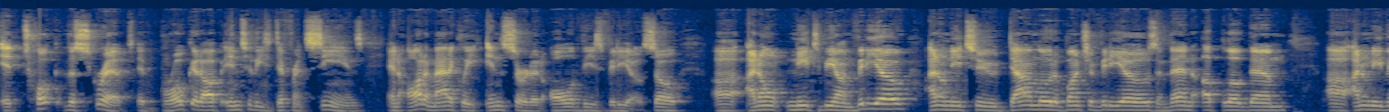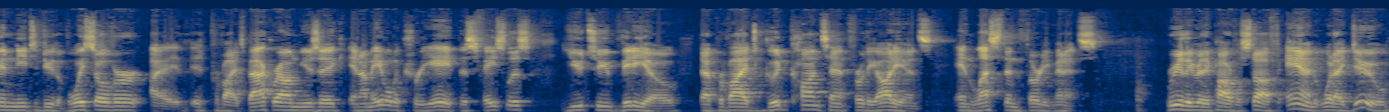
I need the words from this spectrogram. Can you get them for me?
it took the script, it broke it up into these different scenes, and automatically inserted all of these videos. So uh, I don't need to be on video. I don't need to download a bunch of videos and then upload them. Uh, I don't even need to do the voiceover. I, it provides background music, and I'm able to create this faceless YouTube video that provides good content for the audience in less than 30 minutes. Really, really powerful stuff. And what I do,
